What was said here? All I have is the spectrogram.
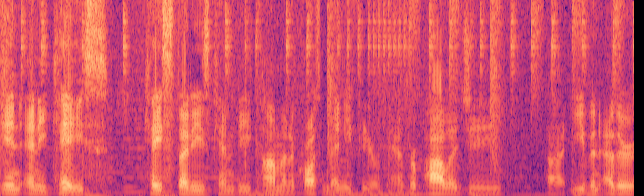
In any case, case studies can be common across many fields, anthropology, uh, even other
